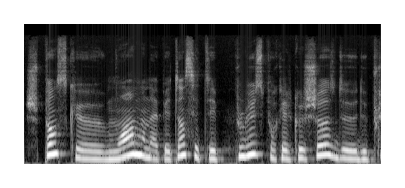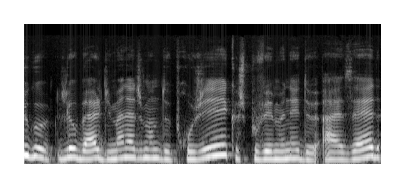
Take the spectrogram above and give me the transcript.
Je pense que moi, mon appétence était plus pour quelque chose de, plus global, du management de projet que je pouvais mener de A à Z,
